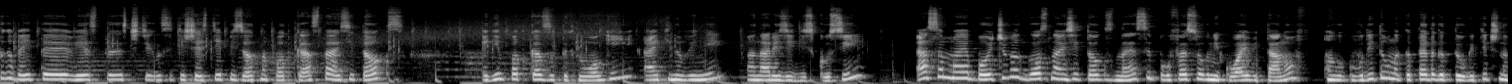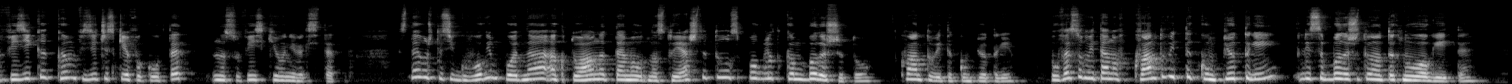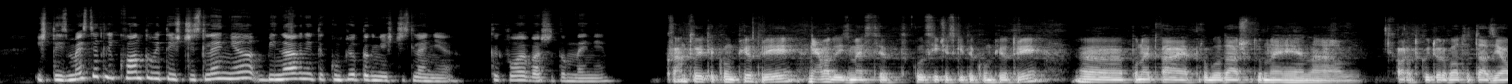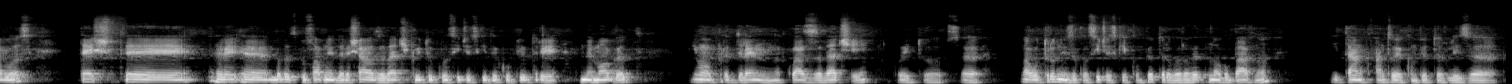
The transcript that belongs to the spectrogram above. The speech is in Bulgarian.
Здравейте, вие сте с 46-ти епизод на подкаста IC Talks. Един подкаст за технологии, IT новини, анализи и дискусии. Аз съм Майя Бойчева, гост на IC Talks днес е професор Николай Витанов, ръководител на катедра теоретична физика към физическия факултет на Софийския университет. С него ще си говорим по една актуална тема от настоящето с поглед към бъдещето – квантовите компютри. Професор Витанов, квантовите компютри ли са бъдещето на технологиите? И ще изместят ли квантовите изчисления бинарните компютърни изчисления? Какво е вашето мнение? Квантовите компютри няма да изместят класическите компютри. Поне това е преобладаващото мнение на хората, които работят в тази област. Те ще е, бъдат способни да решават задачи, които класическите компютри не могат. Има определен клас задачи, които са много трудни за класическия компютър, вървят много бавно и там квантовия компютър влиза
